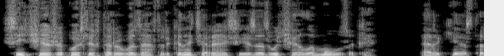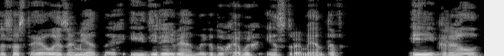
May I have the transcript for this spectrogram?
Сейчас же после второго завтрака на террасе зазвучала музыка. Оркестр состоял из медных и деревянных духовых инструментов и играл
